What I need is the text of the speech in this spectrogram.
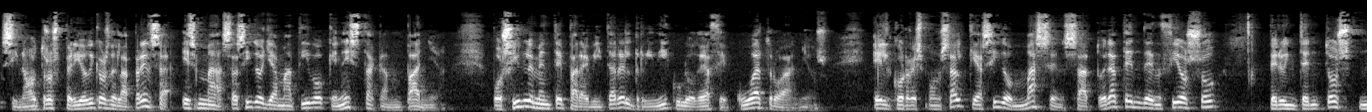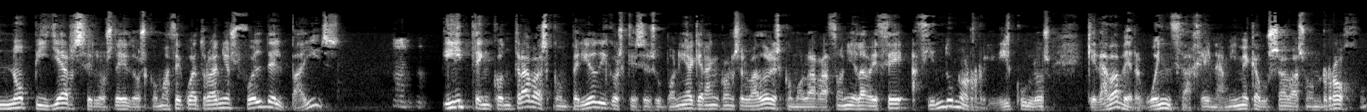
sino a otros periódicos de la prensa. Es más, ha sido llamativo que en esta campaña, posiblemente para evitar el ridículo de hace cuatro años, el corresponsal que ha sido más sensato era tendencioso, pero intentó no pillarse los dedos como hace cuatro años fue el del país y te encontrabas con periódicos que se suponía que eran conservadores como La Razón y el ABC haciendo unos ridículos que daba vergüenza ajena, a mí me causaba sonrojo.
